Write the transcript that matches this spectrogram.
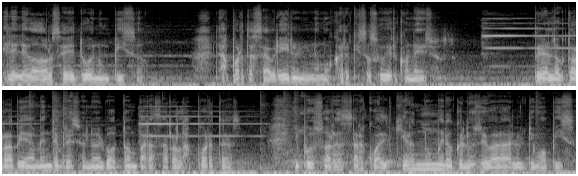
el elevador se detuvo en un piso. Las puertas se abrieron y una mujer quiso subir con ellos. Pero el doctor rápidamente presionó el botón para cerrar las puertas y puso a rezar cualquier número que los llevara al último piso.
